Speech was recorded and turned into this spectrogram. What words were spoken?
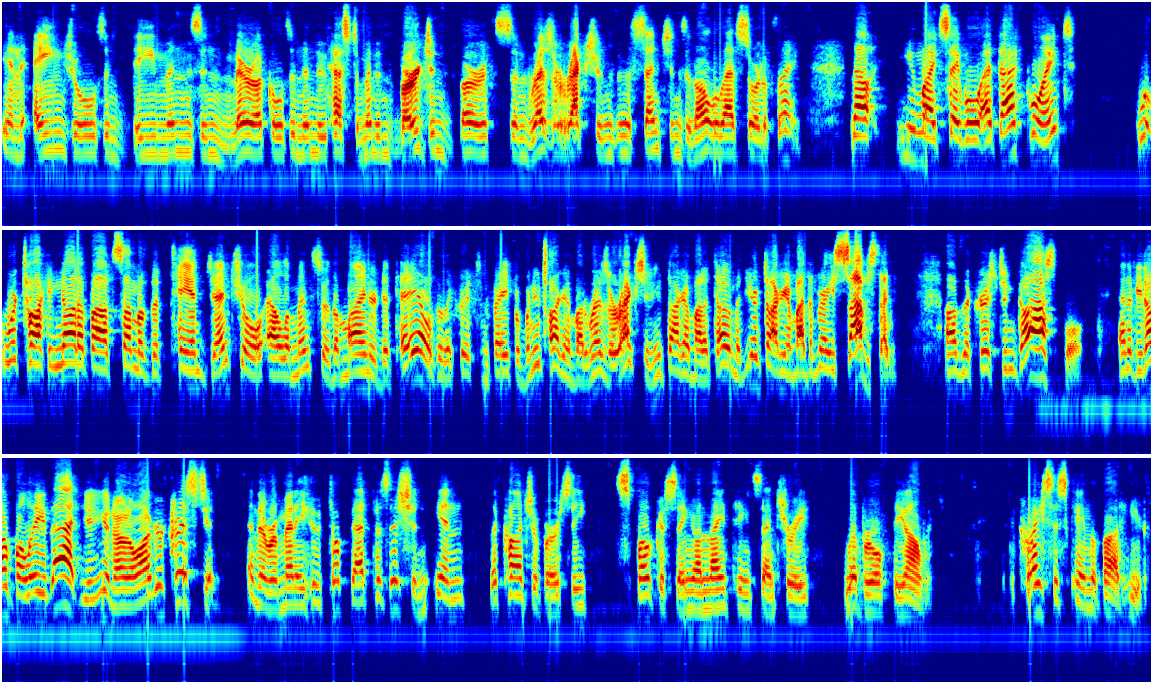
in angels and demons and miracles in the New Testament and virgin births and resurrections and ascensions and all of that sort of thing. Now, you might say, well, at that point, we're talking not about some of the tangential elements or the minor details of the Christian faith, but when you're talking about resurrection, you're talking about atonement, you're talking about the very substance of the Christian gospel. And if you don't believe that, you're no longer Christian. And there were many who took that position in the controversy, focusing on 19th century liberal theology. The crisis came about here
